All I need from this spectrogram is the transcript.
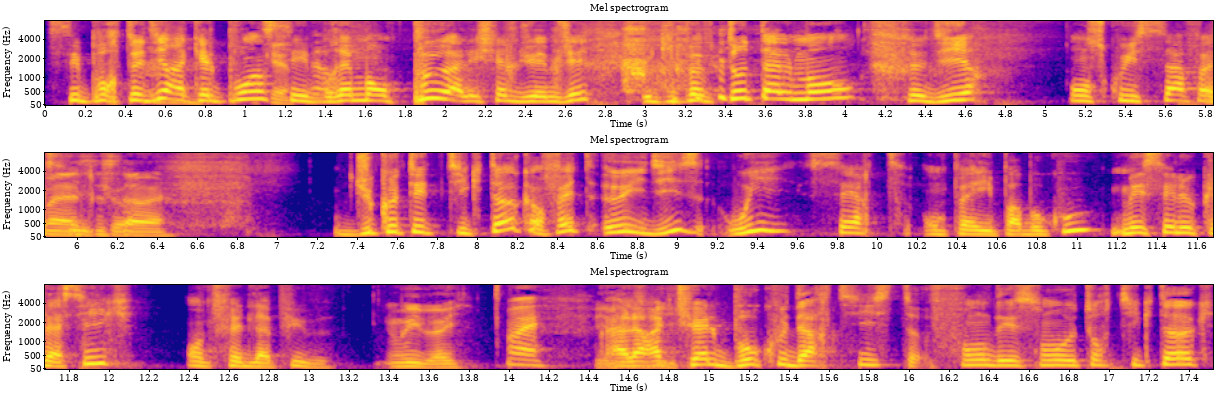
c'est pour te dire à quel point c'est vraiment peu à l'échelle du MG et qu'ils peuvent totalement se dire on squeeze ça facile. Ouais, tu c'est vois. ça, ouais. Du côté de TikTok, en fait, eux, ils disent oui, certes, on paye pas beaucoup, mais c'est le classique, on te fait de la pub. Oui, bah oui. Ouais. À l'heure actuelle, beaucoup d'artistes font des sons autour de TikTok,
